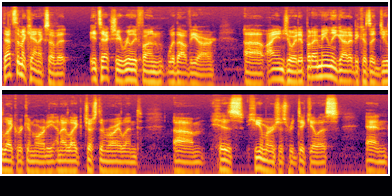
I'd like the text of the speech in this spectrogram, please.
that's the mechanics of it. It's actually really fun without VR. Uh, I enjoyed it, but I mainly got it because I do like Rick and Morty and I like Justin Roiland. Um, his humor is just ridiculous. And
